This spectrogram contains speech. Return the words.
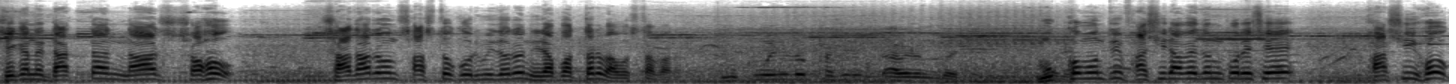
সেখানে ডাক্তার নার্স সহ সাধারণ স্বাস্থ্যকর্মীদেরও নিরাপত্তার ব্যবস্থা করা। মুখ্যমন্ত্রী তো ফাঁসির আবেদন করেছে। মুখ্যমন্ত্রী ফাঁসির আবেদন করেছে ফাঁসি হোক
